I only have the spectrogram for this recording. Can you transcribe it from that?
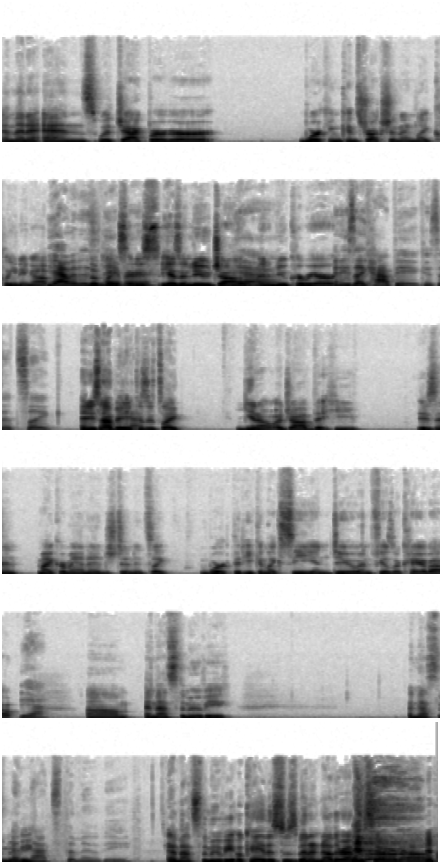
And then it ends with Jack Berger working construction and like cleaning up yeah, with his the place. And neighbor, he's, he has a new job and a new career. and he's like happy because it's like And he's happy Yeah. because it's like, you know, a job that he isn't micromanaged and it's like work that he can like see and do and feels okay about. yeah, Um, and that's the movie. And that's the movie. and that's the movie. And that's the movie. Okay, this has been another episode of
